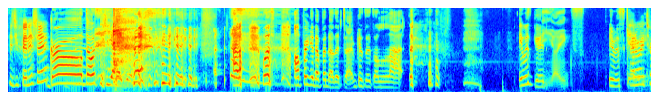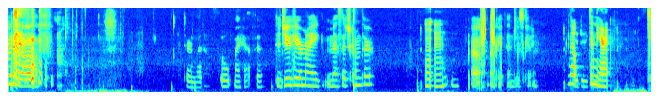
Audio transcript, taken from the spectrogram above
Did you finish it? Girl, don't. Yeah, I did. I don't- let's, I'll bring it up another time because it's a lot. it was good. Yikes. It was scary. How do I turn that off? Turn what off? Oh, my hat fell. Did you hear my message come through? Mm-mm. Oh, okay, then just kidding. Nope, did didn't hear it.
